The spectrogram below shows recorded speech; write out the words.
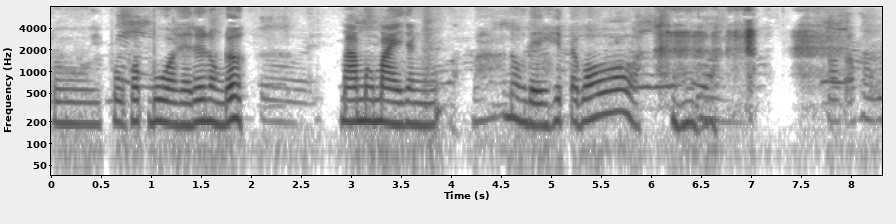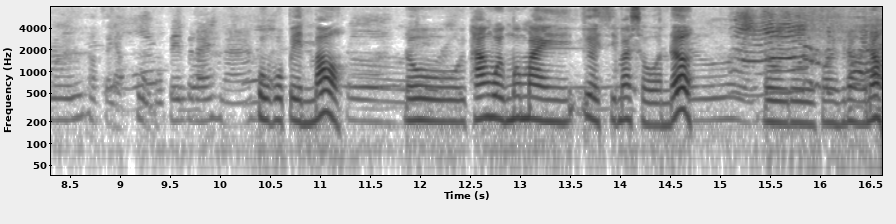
โดยปลูกพักบัวใส่เด้อน้องเด้อ โดยมามือใหม่จังว้าน้องแดงเฮ็ดแต่บ่วะเขากับพังนึงเขาก็อยากปลูกบ่เป็นไปได้นะปลูกบ่เป็นบ่เออโดยพังเบิ่งมือใหม่เอื้อยสิมาสอนเด้อเออโดยโดยพ่อแม่พี่น้องเอ้ยเนาะ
